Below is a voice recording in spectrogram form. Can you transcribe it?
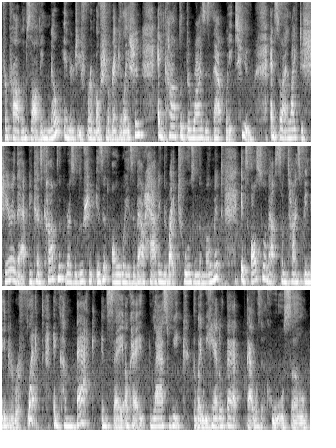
for problem solving, no energy for emotional regulation. And conflict arises that way too. And so I like to share that because conflict resolution isn't always about having the right tools in the moment, it's also about sometimes being able to reflect and come back and say, okay, last week, the way we handled that, that wasn't cool. So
